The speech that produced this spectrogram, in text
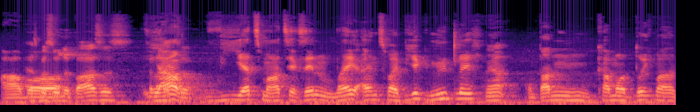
Aber Erstmal so eine Basis. ja, wie jetzt, man hat es ja gesehen, mei, ein, zwei Bier gemütlich. so. Ja. Und dann kann man durch mal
